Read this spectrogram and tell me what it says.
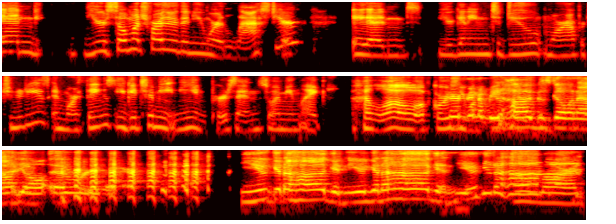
And you're so much farther than you were last year. And you're getting to do more opportunities and more things. You get to meet me in person. So I mean, like, hello, of course There's you gonna be hugs going out, y'all, everywhere. you get a hug and you get a hug and you get a hug. oh hug. Lord.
